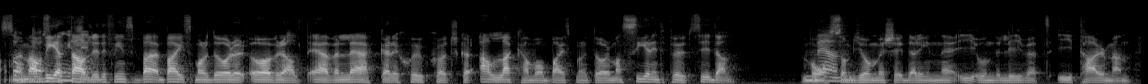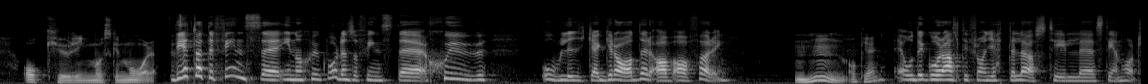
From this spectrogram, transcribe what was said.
som Men man vet aldrig, in. det finns ba- bajsmarodörer överallt, även läkare, sjuksköterskor, alla kan vara bajsmarodörer. Man ser inte på utsidan vad Men- som gömmer sig där inne i underlivet, i tarmen och hur ringmuskeln mår. Vet du att det finns eh, inom sjukvården så finns det sju olika grader av avföring. Mhm, okej. Och det går alltid från jättelös till eh, stenhård.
